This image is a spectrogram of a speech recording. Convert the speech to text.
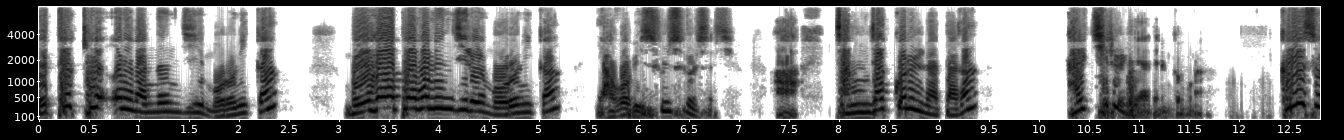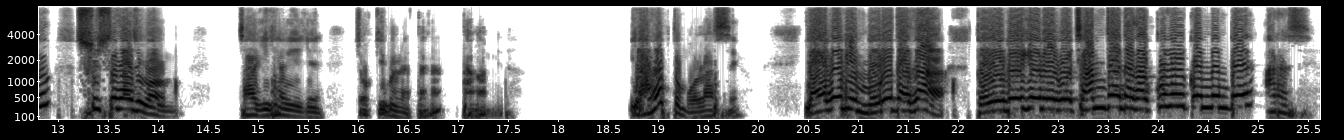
어떻게 은혜 받는지 모르니까 뭐가 복음인지를 모르니까 야곱이 술수를 쓰죠. 아, 장자권을 갖다가 갈취를 해야 되는 거구나. 그래서 술 써가지고 자기 형에게 쫓김을 갖다가 당합니다. 야곱도 몰랐어요. 야곱이 모르다가 돌베개 메고 잠자다가 꿈을 꿨는데 알았어요.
